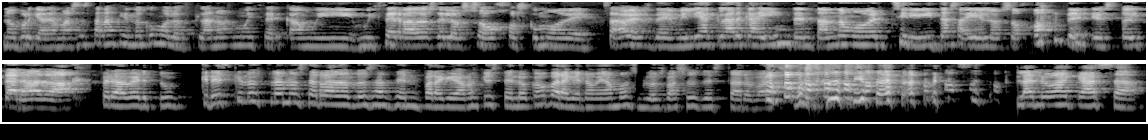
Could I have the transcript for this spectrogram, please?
No, porque además están haciendo como los planos muy cerca, muy, muy cerrados de los ojos, como de, ¿sabes? De Emilia Clarke ahí intentando mover chiribitas ahí en los ojos, de estoy tarada. Pero a ver, ¿tú crees que los planos cerrados los hacen para que veamos que esté loco o para que no veamos los vasos de Starbucks? la nueva casa.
